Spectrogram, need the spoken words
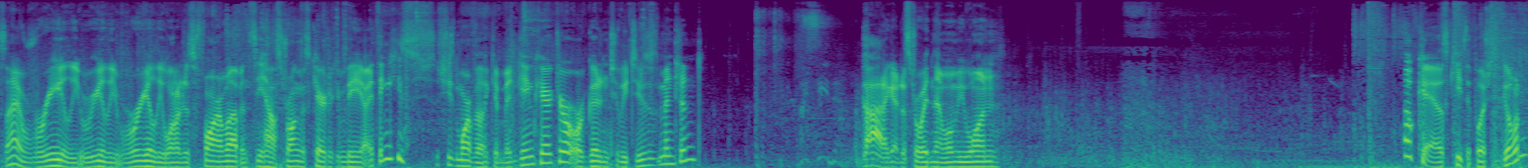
Because I really, really, really want to just farm up and see how strong this character can be. I think he's she's more of like a mid-game character or good in 2v2s as mentioned. God, I got destroyed in that 1v1. Okay, let's keep the pushes going.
